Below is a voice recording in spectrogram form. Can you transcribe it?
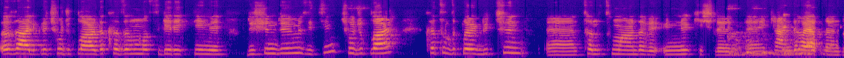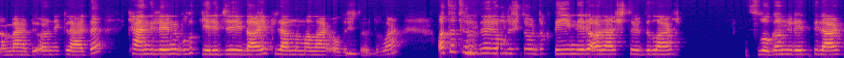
özellikle çocuklarda kazanılması gerektiğini düşündüğümüz için çocuklar katıldıkları bütün e, tanıtımlarda ve ünlü kişilerin e, kendi hayatlarından verdiği örneklerde kendilerini bulup geleceğe dair planlamalar oluşturdular. Atatürkleri oluşturduk, deyimleri araştırdılar, slogan ürettiler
